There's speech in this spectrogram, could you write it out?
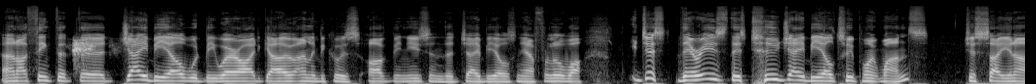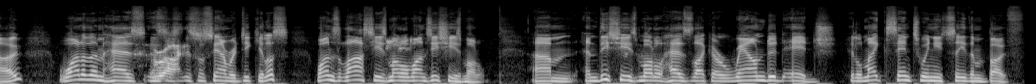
And I think that the JBL would be where I'd go, only because I've been using the JBLs now for a little while. It just there is there's two JBL 2.1s just so you know. One of them has, this, is- Right. this will sound ridiculous, one's last year's model, one's this year's model. Um, and this year's model has like a rounded edge. It'll make sense when you see them both.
